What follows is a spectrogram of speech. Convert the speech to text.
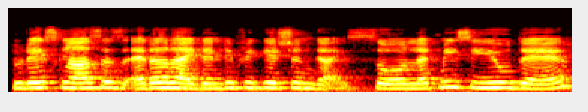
Today's class is error identification guys. So let me see you there.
